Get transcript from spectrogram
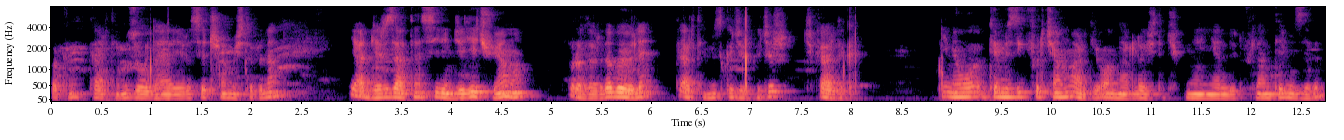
bakın tertemiz oldu her yere sıçramıştı falan. Yerleri zaten silince geçiyor ama buraları da böyle tertemiz gıcır gıcır çıkardık. Yine o temizlik fırçam var diye onlarla işte çıkmayan yerleri falan temizledim.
